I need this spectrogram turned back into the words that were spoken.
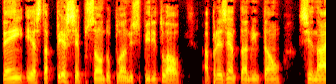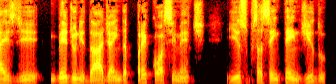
têm esta percepção do plano espiritual, apresentando então sinais de mediunidade ainda precocemente. E isso precisa ser entendido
